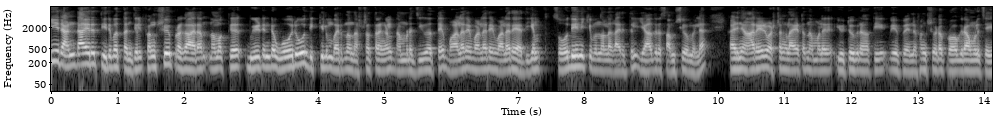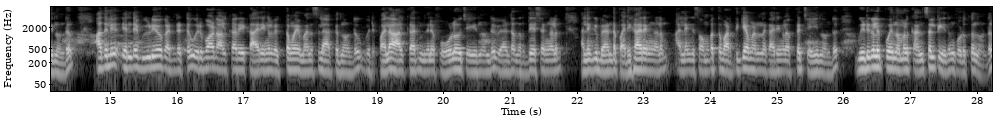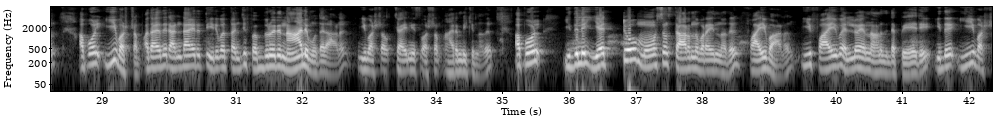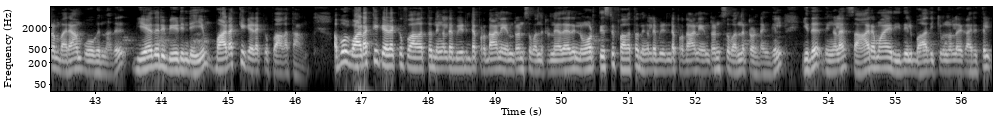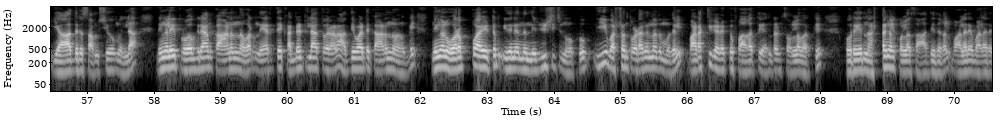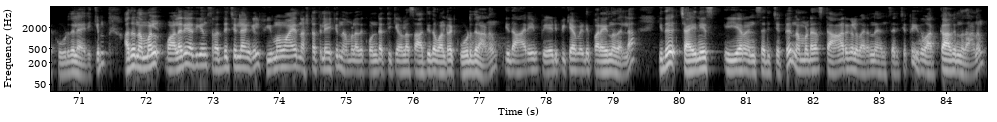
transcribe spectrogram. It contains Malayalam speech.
ഈ രണ്ടായിരത്തി ഇരുപത്തഞ്ചിൽ ഫെങ്ഷു പ്രകാരം നമുക്ക് വീടിന്റെ ഓരോ ദിക്കിലും വരുന്ന നക്ഷത്രങ്ങൾ നമ്മുടെ ജീവിതത്തെ വളരെ വളരെ വളരെയധികം സ്വാധീനിക്കുമെന്നുള്ള കാര്യത്തിൽ യാതൊരു സംശയവുമില്ല. കഴിഞ്ഞ ആറേഴ് വർഷങ്ങളായിട്ട് നമ്മൾ യൂട്യൂബിനകത്ത് പിന്നെ ഫെങ്ഷുയുടെ പ്രോഗ്രാമുകൾ ചെയ്യുന്നുണ്ട്. അതിൽ എന്റെ വീഡിയോ കണ്ടിട്ട് ഒരുപാട് ആൾക്കാർ ഈ കാര്യങ്ങൾ വ്യക്തമായി മനസ്സിലാക്കുന്നുണ്ട്. പല ആൾക്കാരും ഇതിനെ ഫോളോ ചെയ്യുന്നുണ്ട്. വേണ്ട നിർദ്ദേശങ്ങളും അല്ലെങ്കിൽ വേണ്ട പരിഹാരങ്ങളും അല്ലെങ്കിൽ സമ്പത്ത് വർദ്ധിക്കാൻ വേണ്ടുന്ന കാര്യങ്ങളൊക്കെ ചെയ്യുന്നുണ്ട്. വീടുകളിൽ പോയി നമ്മൾ കൺസൾട്ട് ചെയ്തും കൊടുക്കുന്നുണ്ട്. അപ്പോൾ ഈ വർഷം അതായത് രണ്ടായിരത്തി ഇരുപത്തഞ്ച് ഫെബ്രുവരി നാല് മുതലാണ് ഈ വർഷം ചൈനീസ് വർഷം ആരംഭിക്കുന്നത്. അപ്പോൾ ഇതിൽ ഏറ്റവും മോശം സ്റ്റാർ എന്ന് പറയുന്നത് ഫൈവ് ആണ്. ഈ ഫൈവ് എല്ലോ എന്നാണ് ഇതിന്റെ പേര്. ഇത് ഈ വർഷം വരാൻ പോകുന്നത് ഏതൊരു വീടിന്റെയും വടക്ക് കിഴക്ക് ഭാഗത്താണ്. അപ്പോൾ വടക്ക് കിഴക്ക് ഭാഗത്ത് നിങ്ങളുടെ വീടിന്റെ പ്രധാന എൻട്രൻസ് വന്നിട്ടുണ്ട്. അതായത് നോർത്ത് ഈസ്റ്റ് ഭാഗത്ത് നിങ്ങളുടെ വീടിന്റെ പ്രധാന എൻട്രൻസ് വന്നിട്ടുണ്ടെങ്കിൽ ഇത് നിങ്ങളെ സാരമായ രീതിയിൽ ബാധിക്കുമെന്നുള്ള കാര്യത്തിൽ യാതൊരു സംശയവുമില്ല. നിങ്ങൾ ഈ പ്രോഗ്രാം കാണുന്നവർ നേരത്തെ കണ്ടിട്ടില്ലാത്തവരാണ് ആദ്യമായിട്ട് കാണുന്നതെങ്കിൽ നിങ്ങൾ ഉറപ്പായിട്ടും ഇതിനൊന്ന് നിരീക്ഷിച്ച് നോക്കൂ. ഈ വർഷം തുടങ്ങുന്നത് മുതൽ വടക്ക് കിഴക്ക് ഭാഗത്ത് എൻട്രൻസ് ഉള്ളവർക്ക് കുറേ നഷ്ടങ്ങൾക്കുള്ള സാധ്യതകൾ വളരെ വളരെ കൂടുതലായിരിക്കും. അത് നമ്മൾ വളരെയധികം ശ്രദ്ധിച്ചില്ലെങ്കിൽ ഭീമമായ നഷ്ടത്തിലേക്ക് നമ്മളത് കൊണ്ടെത്തിക്കാനുള്ള സാധ്യത വളരെ കൂടുതലാണ്. ഇത് ആരെയും പേടിപ്പിക്കാൻ വേണ്ടി പറയുന്നതല്ല. ഇത് ചൈനീസ് ഇയർ അനുസരിച്ചിട്ട് നമ്മുടെ സ്റ്റാറുകൾ വരുന്ന അനുസരിച്ചിട്ട് ഇത് വർക്കാകുന്നതാണ്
